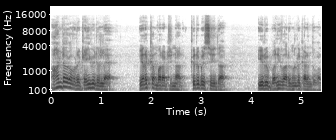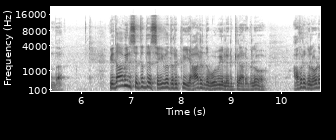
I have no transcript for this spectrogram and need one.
ஆண்டவர் அவரை கைவிடலை. இரக்கம் பாராட்டினார். கிருபை செய்தார். இரு பரிவாரங்களோடு கடந்து வந்தார். பிதாவின் சித்தத்தை செய்வதற்கு யார் இந்த பூமியில் இருக்கிறார்களோ அவர்களோடு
